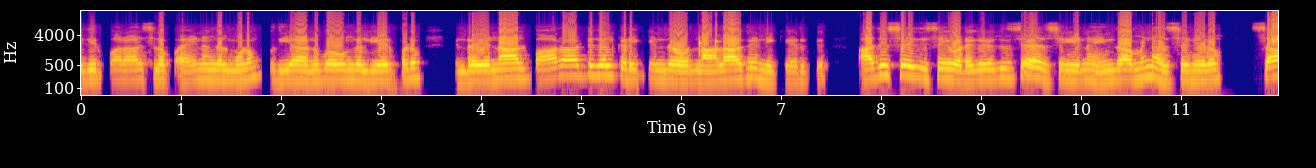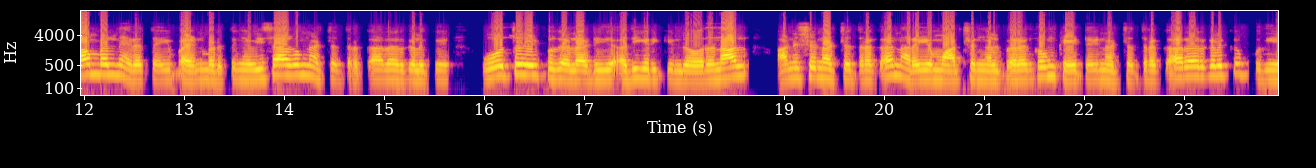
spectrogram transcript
எதிர்பாராத சில பயணங்கள் மூலம் புதிய அனுபவங்கள் ஏற்படும். இன்றைய நாள் பாராட்டுகள் கிடைக்கின்ற ஒரு நாளாக இன்னைக்கு இருக்கு. அதிர்ஷ்ட திசை வடகிழக்கு திசை அதிசய ஐந்தாமின் அதிசய நிறம். சாம்பல் நிறத்தை பயன்படுத்துங்க. விசாகம் நட்சத்திரக்காரர்களுக்கு ஒத்துழைப்புகள் அடி அதிகரிக்கின்ற ஒரு நாள். அனுஷ நட்சத்திரக்கார் நிறைய மாற்றங்கள் பிறக்கும். கேட்டை நட்சத்திரக்காரர்களுக்கு புதிய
